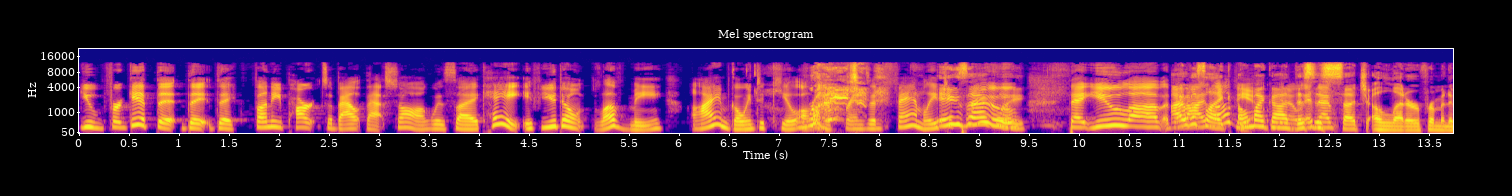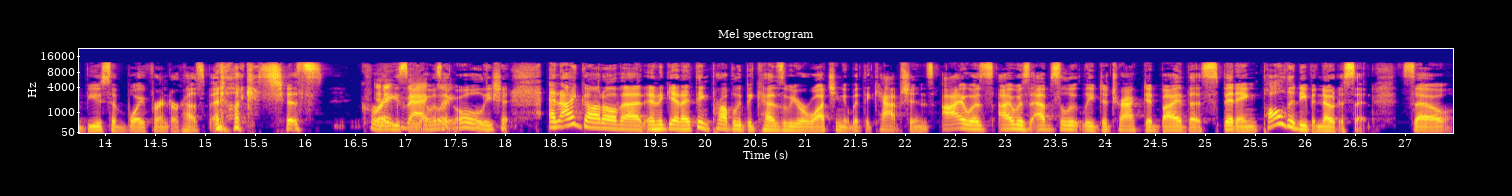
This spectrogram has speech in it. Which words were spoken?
You forget that the the funny parts about that song was like, hey, if you don't love me, I'm going to kill all right. your friends and family to exactly. prove that you love. That I was I like, oh my god, you know? this and is I've, such a letter from an abusive boyfriend or husband. like it's just crazy. Exactly. I was like, holy shit. And I got all that. And again, I think probably because we were watching it with the captions, I was, I was absolutely detracted by the spitting. Paul didn't even notice it. So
